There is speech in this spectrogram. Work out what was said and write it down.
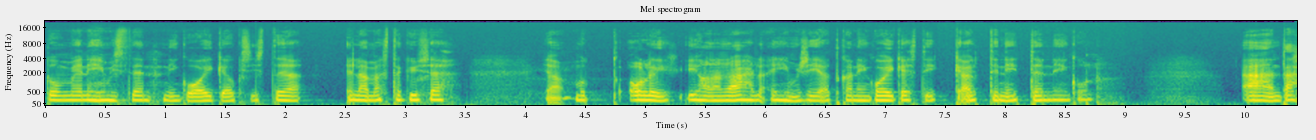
tummien ihmisten niin kuin oikeuksista ja elämästä kyse. Ja, mutta oli ihana nähdä ihmisiä, jotka niin kuin oikeasti käytti niiden niin kuin ääntä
